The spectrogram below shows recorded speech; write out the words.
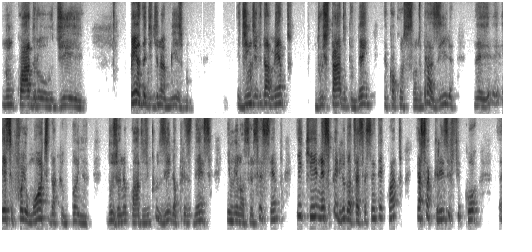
num quadro de perda de dinamismo e de endividamento do Estado também, né, com a Constituição de Brasília, né, esse foi o mote da campanha do Jânio Quadros, inclusive, a presidência, em 1960, e que, nesse período, até 64, essa crise ficou é,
